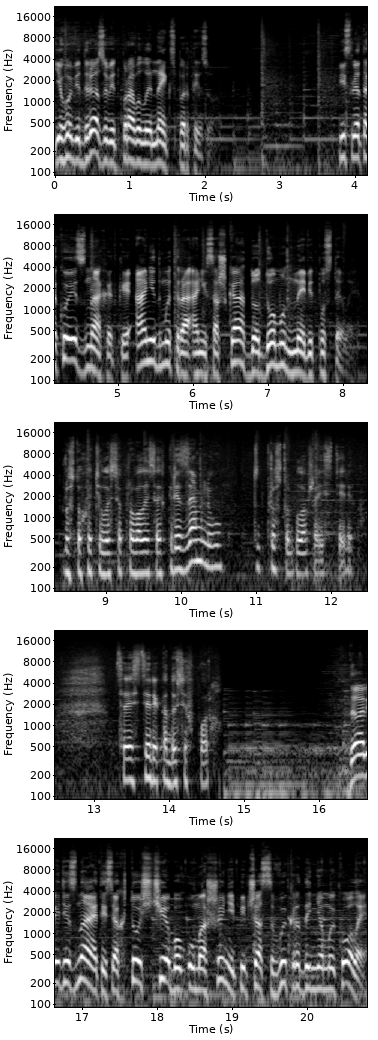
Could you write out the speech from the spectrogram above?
Його відразу відправили на експертизу. Після такої знахідки ані Дмитра, ані Сашка додому не відпустили. Просто хотілося провалитися крізь землю. Тут просто була вже істерика. Це істерика до сих пор. Далі дізнаєтеся, хто ще був у машині під час викрадення Миколи.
